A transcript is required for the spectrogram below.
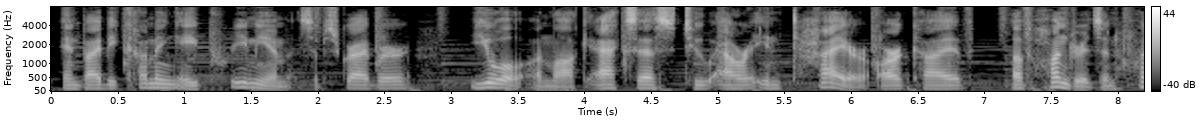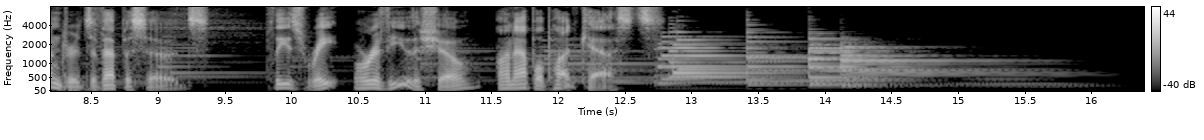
And by becoming a premium subscriber, you will unlock access to our entire archive of hundreds and hundreds of episodes. Please rate or review the show on Apple Podcasts.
